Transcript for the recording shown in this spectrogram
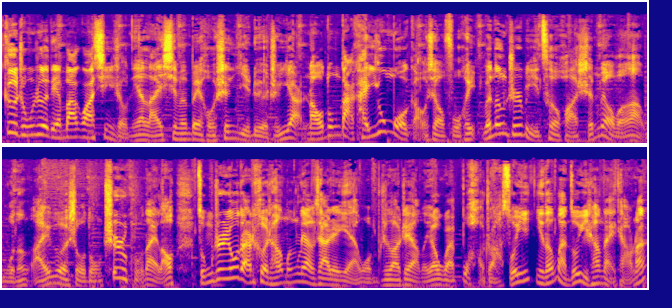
各种热点八卦信手拈来，新闻背后深意略知一二，脑洞大开，幽默搞笑，腹黑，文能执笔策划神妙文案，武能挨饿受冻，吃苦耐劳。总之有点特长能亮瞎人眼。我们知道这样的妖怪不好抓，所以你能满足以上哪条呢？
